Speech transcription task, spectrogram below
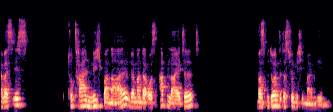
aber es ist total nicht banal, wenn man daraus ableitet, was bedeutet das für mich in meinem Leben?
